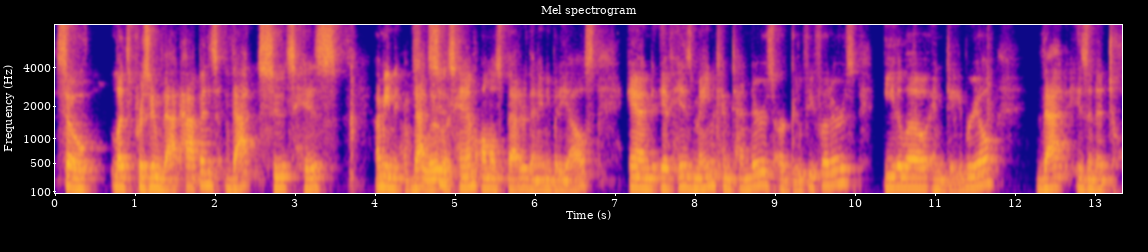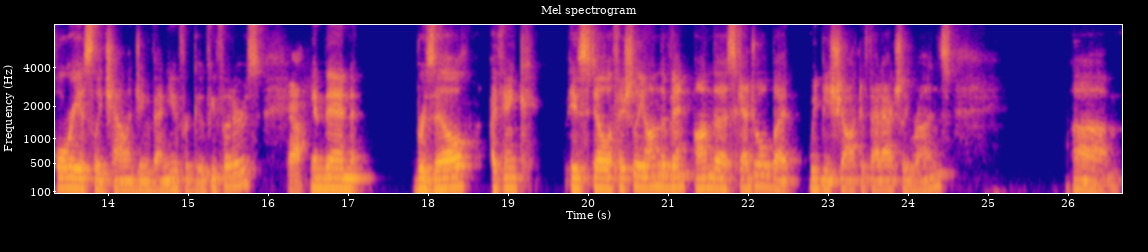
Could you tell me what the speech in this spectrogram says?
so let's presume that happens. That suits his, I mean, that suits him almost better than anybody else. And if his main contenders are goofy footers, Italo and Gabriel, that is a notoriously challenging venue for goofy footers. Yeah. And then Brazil, I think, is still officially on the vent on the schedule, but we'd be shocked if that actually runs. Um,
